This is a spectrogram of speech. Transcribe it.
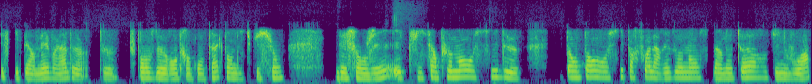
C'est ce qui permet, voilà, de, de, je pense, de rentrer en contact, en discussion, d'échanger, et puis simplement aussi de d'entendre aussi parfois la résonance d'un auteur, d'une voix,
